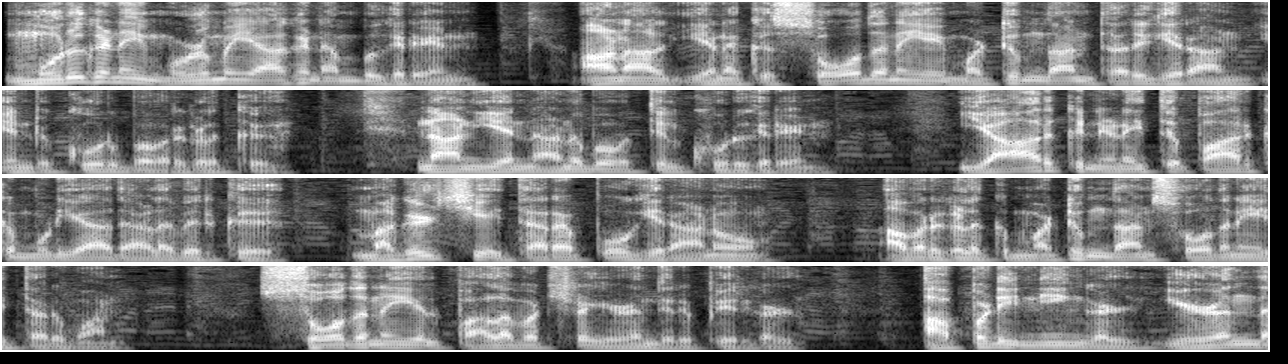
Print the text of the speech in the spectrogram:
முருகனை முழுமையாக நம்புகிறேன். ஆனால் எனக்கு சோதனையை மட்டும்தான் தருகிறான் என்று கூறுபவர்களுக்கு நான் என் அனுபவத்தில் கூறுகிறேன். யாருக்கு நினைத்து பார்க்க முடியாத அளவிற்கு மகிழ்ச்சியை தரப்போகிறானோ அவர்களுக்கு மட்டும்தான் சோதனையை தருவான். சோதனையில் பலவற்றை இழந்திருப்பீர்கள். அப்படி நீங்கள் இழந்த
